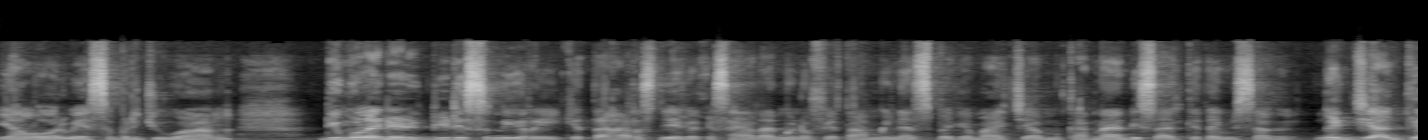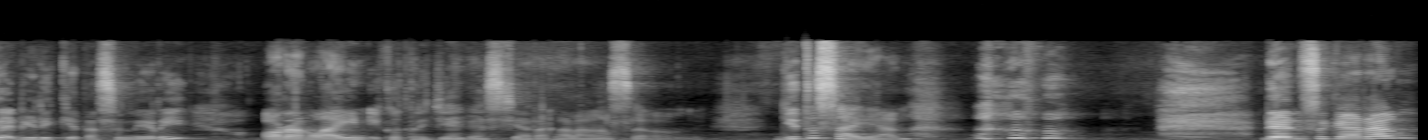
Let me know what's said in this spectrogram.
yang luar biasa berjuang. Dimulai dari diri sendiri kita harus jaga kesehatan minum vitamin dan sebagainya macam. Karena di saat kita bisa ngejaga diri kita sendiri orang lain ikut terjaga secara langsung. Gitu sayang Dan sekarang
